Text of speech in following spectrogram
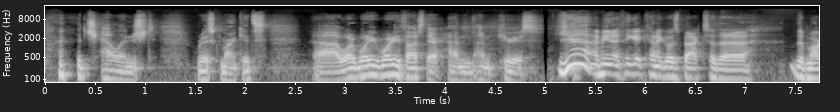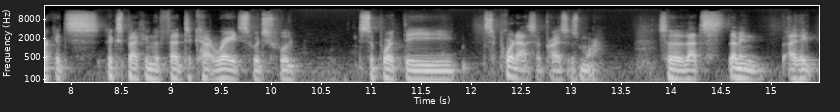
challenged risk markets. Uh, what what are, what are your thoughts there? I'm I'm curious. Yeah, I mean, I think it kind of goes back to the the markets expecting the Fed to cut rates, which will support the support asset prices more. So that's, I mean, I think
